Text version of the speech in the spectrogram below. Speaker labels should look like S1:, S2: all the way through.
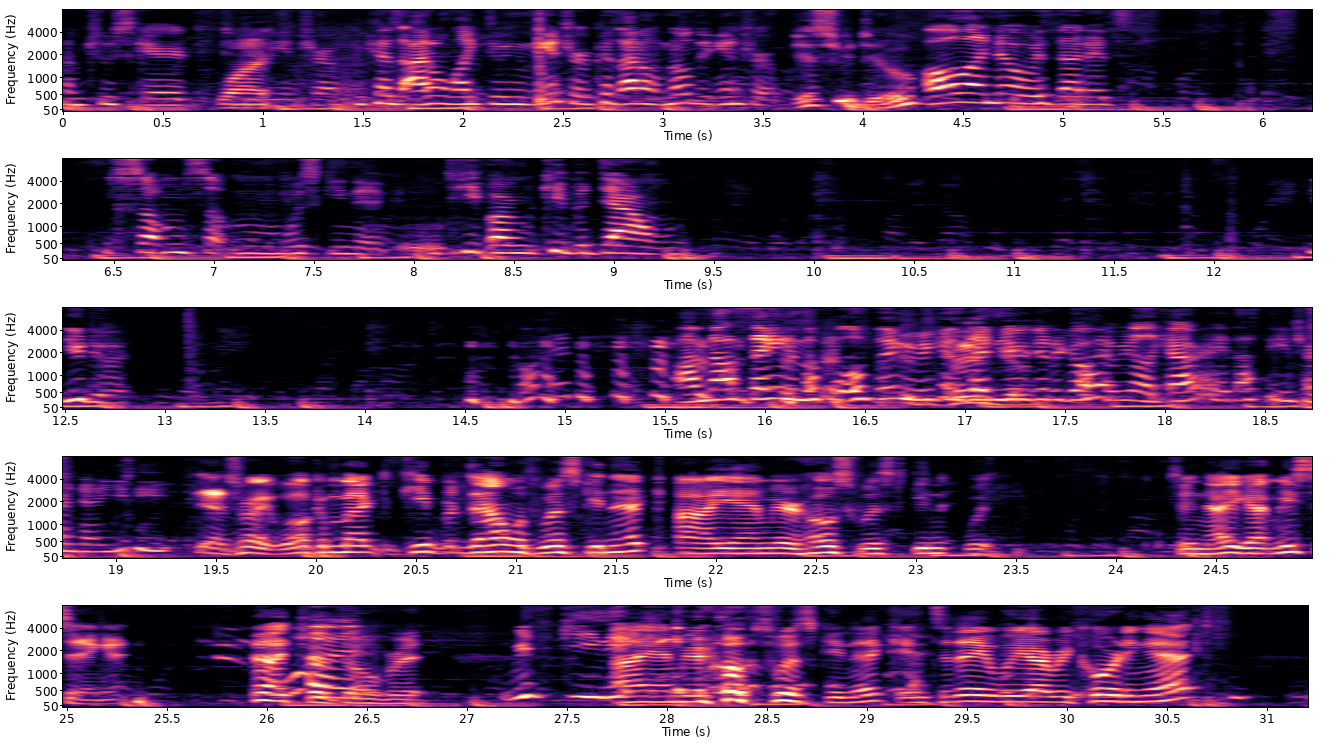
S1: I'm too scared to
S2: Why?
S1: do the intro because I don't like doing the intro because I don't know the intro.
S2: Yes, you do.
S1: All I know is that it's something something whiskey Nick. Keep um keep it down. You do it. Go ahead. I'm not saying the full thing because then you're gonna go ahead and be like, all right, that's the intro. Now you need.
S2: Yeah, that's right. Welcome back to Keep It Down with Whiskey Nick. I am your host, Whiskey. Nick. Wait. See, now you got me saying it. I tripped over it.
S1: Whiskey Nick.
S2: I am your host, Whiskey Nick, and today we are recording at.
